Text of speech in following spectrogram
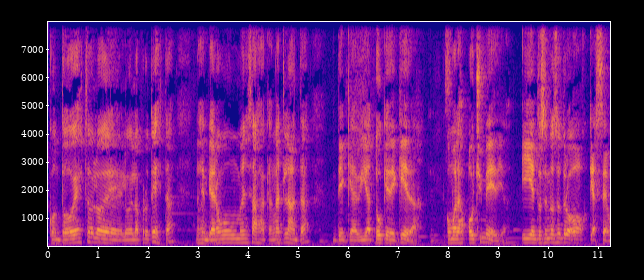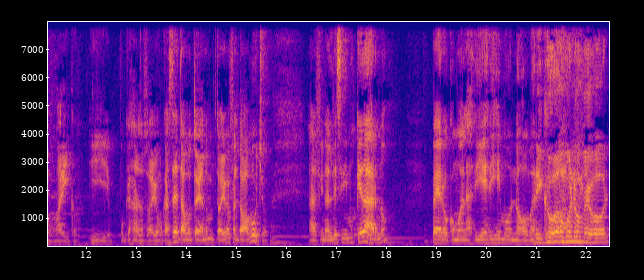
con todo esto, lo de, lo de la protesta, nos enviaron un mensaje acá en Atlanta de que había toque de queda, como a las ocho y media. Y entonces nosotros, oh, ¿qué hacemos, marico? Y porque ajá, no sabíamos qué hacer, todavía, no- todavía me faltaba mucho. Al final decidimos quedarnos, pero como a las 10 dijimos, no, marico, vámonos mejor.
